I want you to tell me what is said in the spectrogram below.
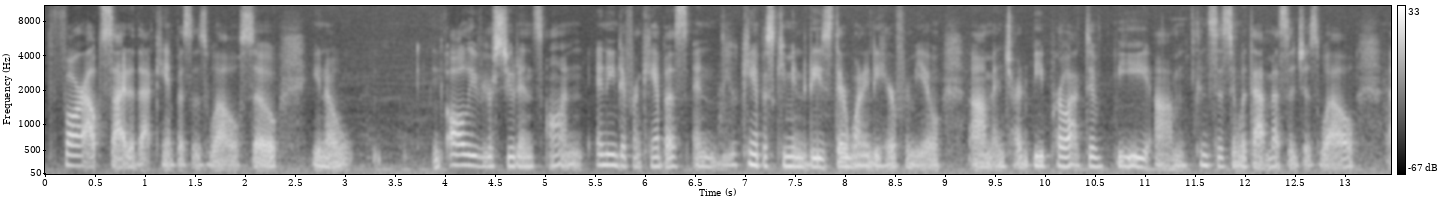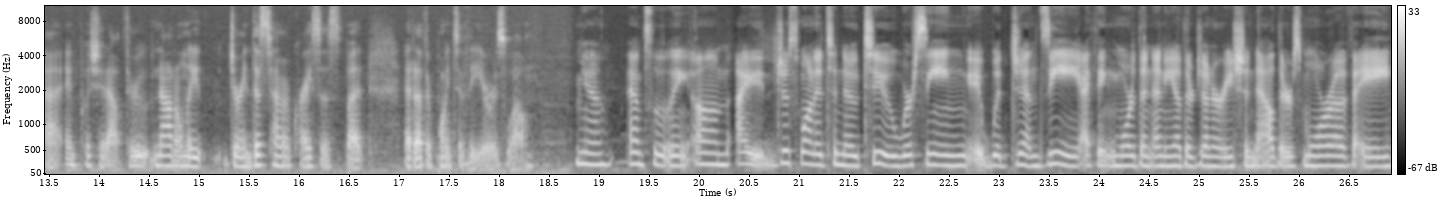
far outside of that campus as well. So, you know, all of your students on any different campus and your campus communities, they're wanting to hear from you um, and try to be proactive, be um, consistent with that message as well, uh, and push it out through not only during this time of crisis, but at other points of the year as well. Yeah, absolutely. Um, I just wanted to know too. We're seeing it with Gen Z. I think more than any other generation now, there's more of a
